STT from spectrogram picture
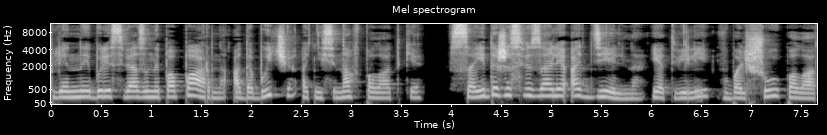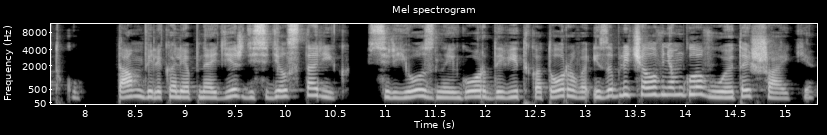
Пленные были связаны попарно, а добыча отнесена в палатки. Саида же связали отдельно и отвели в большую палатку. Там в великолепной одежде сидел старик, серьезный и гордый вид которого изобличал в нем главу этой шайки.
